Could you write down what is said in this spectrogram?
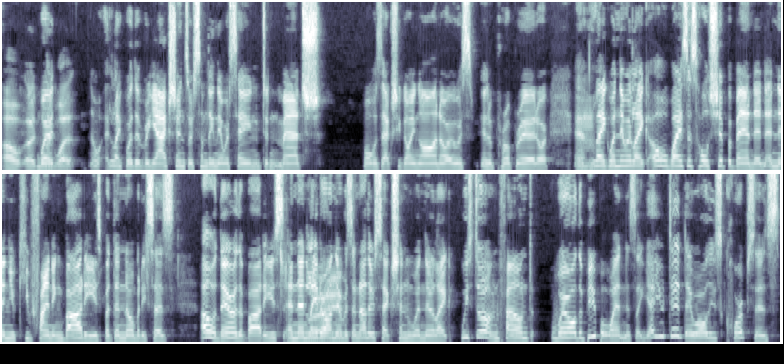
Oh, uh, Where- like what? No, Like where the reactions or something they were saying didn't match what was actually going on or it was inappropriate or uh, like when they were like, "Oh, why is this whole ship abandoned?" and then you keep finding bodies, but then nobody says, "Oh, there are the bodies." And then later on there was another section when they're like, "We still haven't found where all the people went." And it's like, "Yeah, you did. They were all these corpses."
